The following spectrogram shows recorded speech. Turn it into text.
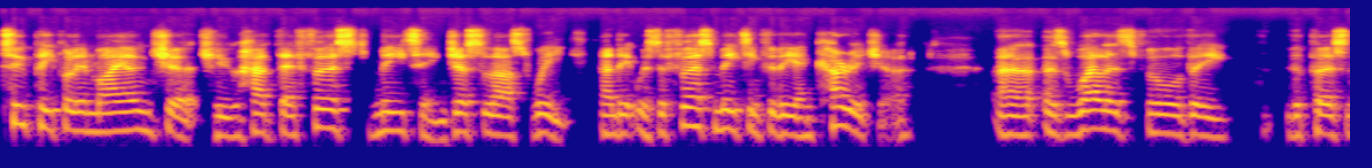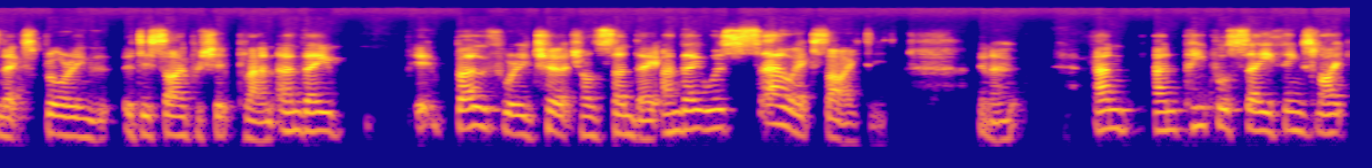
two people in my own church who had their first meeting just last week, and it was the first meeting for the encourager, uh, as well as for the the person exploring the discipleship plan. And they it, both were in church on Sunday, and they were so excited, you know. And and people say things like,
